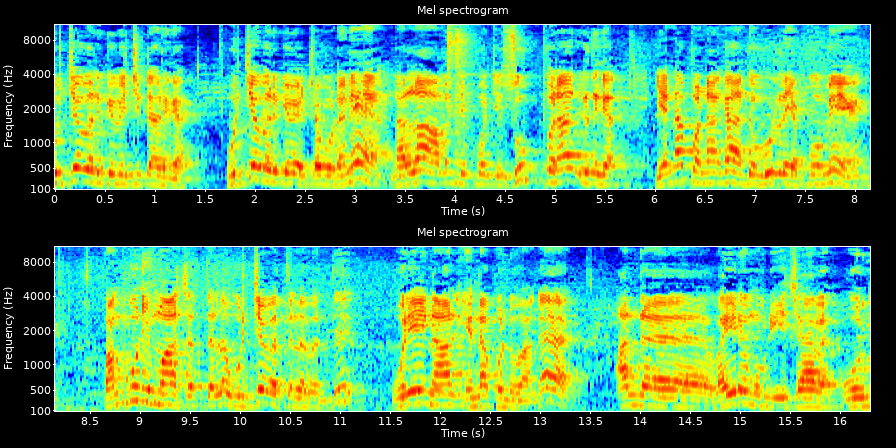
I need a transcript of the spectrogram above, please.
உற்சவருக்கு வச்சுட்டாருங்க. உற்சவருக்கு வச்ச உடனே நல்லா அமைஞ்சு போச்சு. சூப்பராக இருக்குதுங்க. என்ன பண்ணாங்க? அந்த ஊரில் எப்போவுமே பங்குனி மாதத்தில் உற்சவத்தில் வந்து ஒரே நாள் என்ன பண்ணுவாங்க? அந்த வைரமுடி சேவை ஒரு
